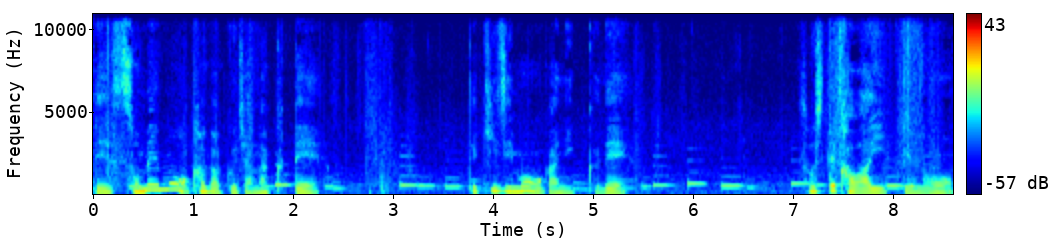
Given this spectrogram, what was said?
で染めも科学じゃなくてで生地もオーガニックでそして可愛いっていうのを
